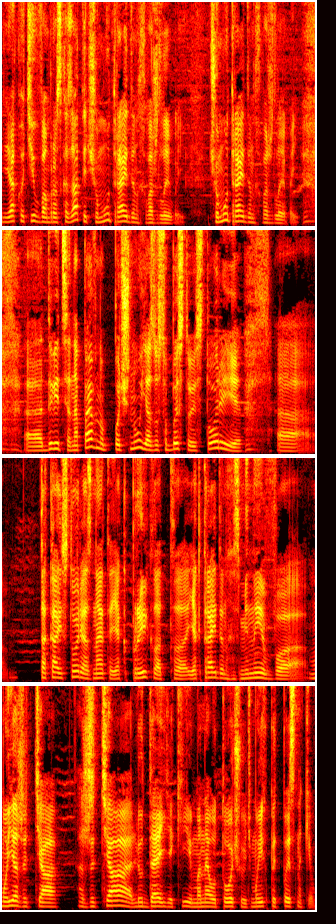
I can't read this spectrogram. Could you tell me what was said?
Я хотів вам розказати, чому трейдинг важливий. Чому трейдинг важливий? Е, дивіться, напевно, почну я з особистої історії. Е, така історія, знаєте, як приклад, е, як трейдинг змінив е, моє життя, життя людей, які мене оточують, моїх підписників.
